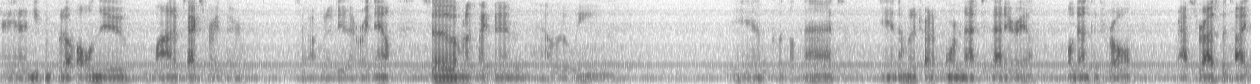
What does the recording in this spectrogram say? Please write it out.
And you can put a whole new line of text right there. So I'm going to do that right now. So I'm going to type in Halloween and click on that. And I'm going to try to form that to that area. Hold down Control rasterize the type,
